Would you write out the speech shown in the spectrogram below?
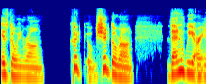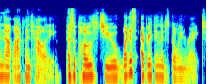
is going wrong, could should go wrong, then we are in that lack mentality, as opposed to what is everything that is going right?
